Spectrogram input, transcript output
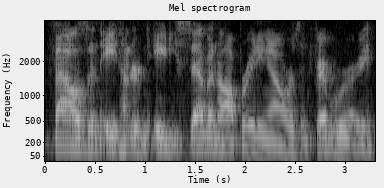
104,887 operating hours in February,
